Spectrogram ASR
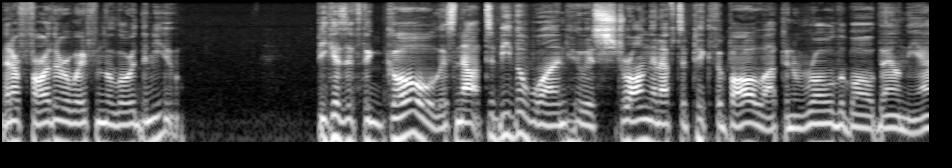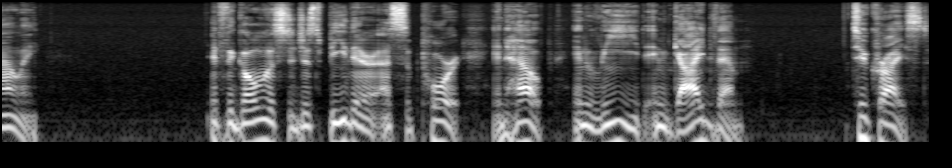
that are farther away from the Lord than you. Because if the goal is not to be the one who is strong enough to pick the ball up and roll the ball down the alley, if the goal is to just be there as support and help and lead and guide them to Christ,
